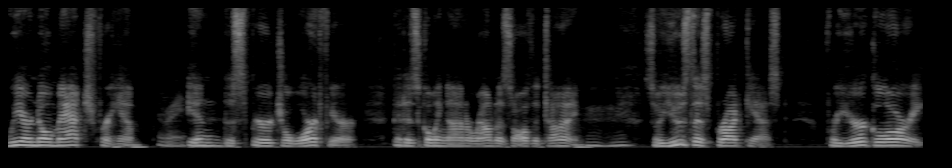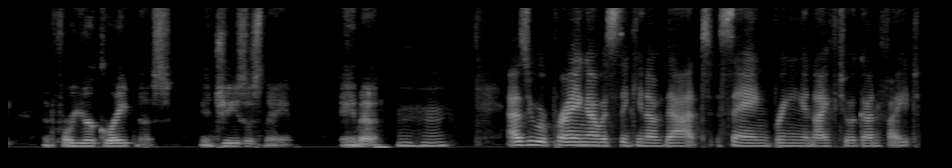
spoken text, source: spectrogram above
we are no match for him right. in the spiritual warfare that is going on around us all the time. Mm-hmm. So use this broadcast for your glory and for your greatness in Jesus' name. Amen. Mm-hmm. As you were praying, I was thinking of that saying, bringing a knife to a gunfight.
